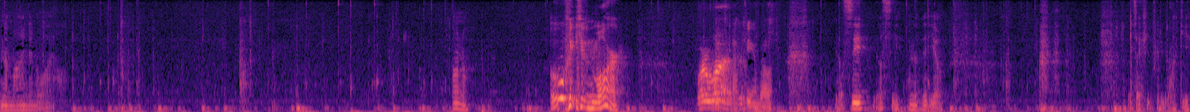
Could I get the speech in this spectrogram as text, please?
in a mine in a while. Oh no. Oh, even more. More What are you what? talking about? You'll see. You'll see in the video. That's actually pretty lucky.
